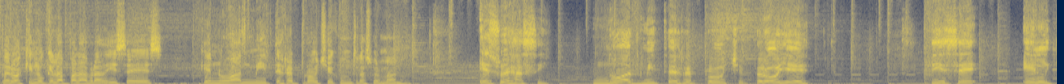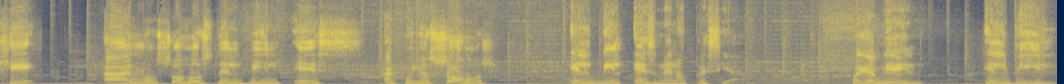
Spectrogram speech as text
Pero aquí lo que la palabra dice es que no admite reproche contra su hermano. Eso es así. No admite reproche. Pero oye esto. Dice el que a los ojos del vil es, a cuyos ojos el vil es menospreciado. Oigan bien, el vil,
